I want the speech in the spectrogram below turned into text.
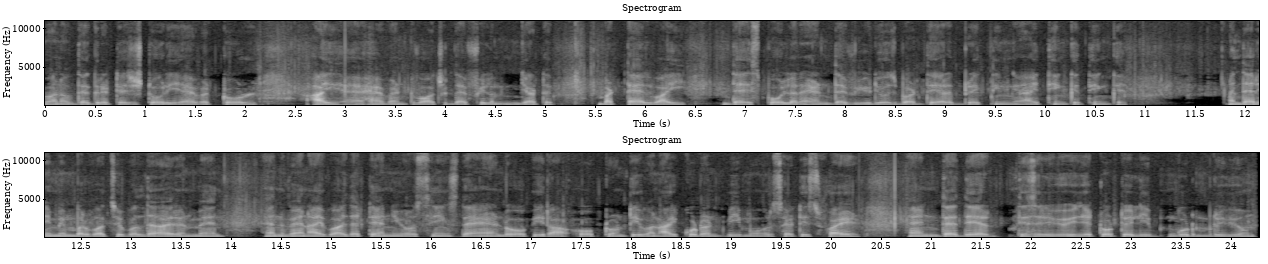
one of the greatest story ever told i haven't watched the film yet but tell why. The spoiler and the videos but they are breaking. I think think and I remember watchable the Iron Man. And when I was the 10 years since the end of era of 21 I couldn't be more satisfied. And the, there this review is a totally good review.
